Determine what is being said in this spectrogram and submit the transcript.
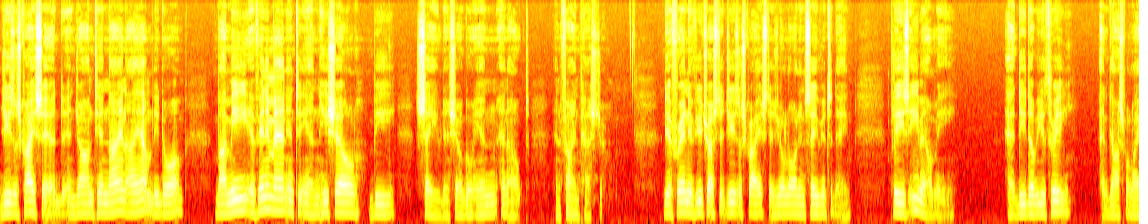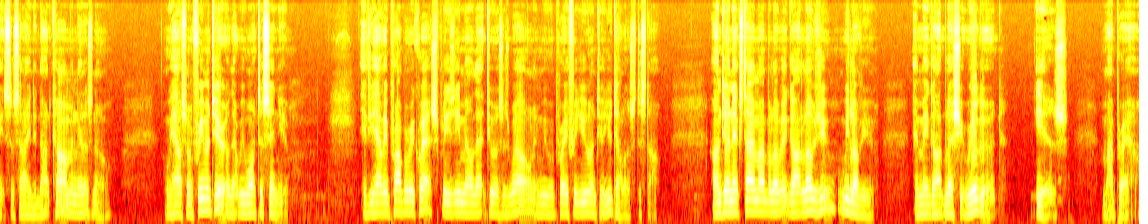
Jesus Christ said in John 10:9, I am the door. By me, if any man enter in, he shall be saved and shall go in and out and find pasture. Dear friend, if you trusted Jesus Christ as your Lord and Savior today, please email me at dw3 at gospellightsociety.com and let us know. We have some free material that we want to send you. If you have a proper request, please email that to us as well, and we will pray for you until you tell us to stop. Until next time, my beloved, God loves you, we love you, and may God bless you real good, is my prayer.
